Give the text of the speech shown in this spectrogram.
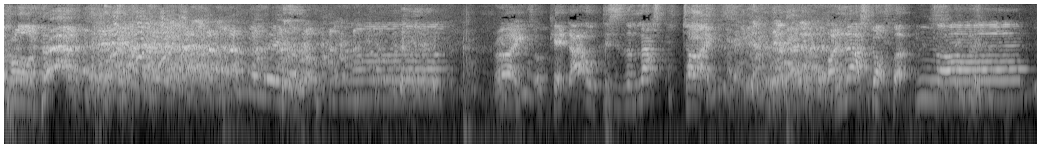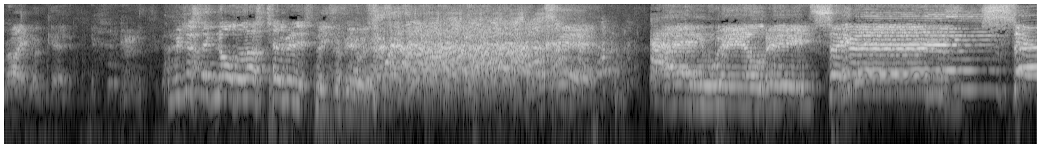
Applaud that. Right, okay, that'll, this is the last time. My last offer. No. Right, okay. Can we just ignore the last 10 minutes, please, reviewers? okay. And we'll be singing still.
